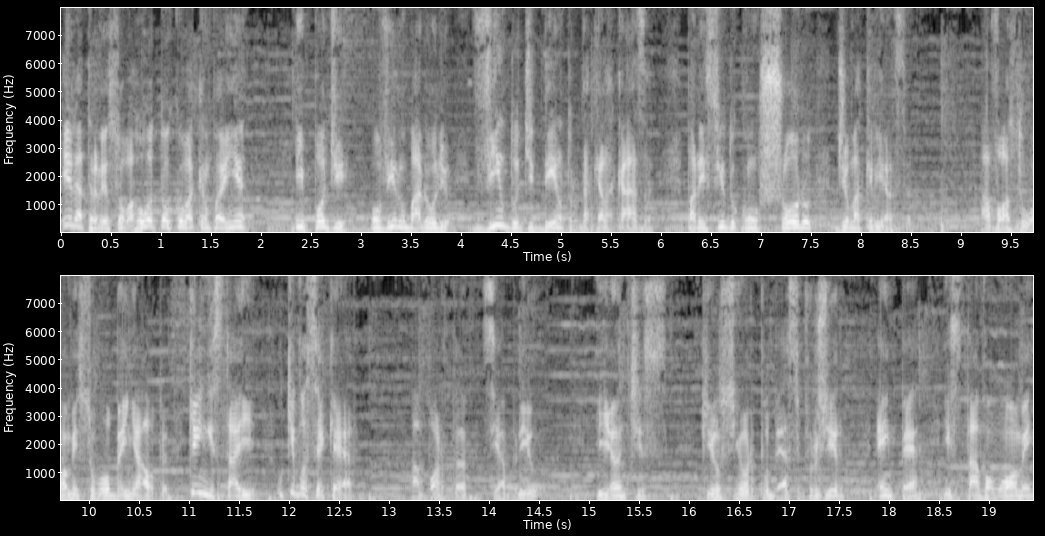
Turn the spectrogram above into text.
Ele atravessou a rua, tocou a campainha e pôde ouvir um barulho vindo de dentro daquela casa, parecido com o choro de uma criança. A voz do homem soou bem alta: Quem está aí? O que você quer? A porta se abriu e antes que o senhor pudesse fugir, em pé estava um homem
